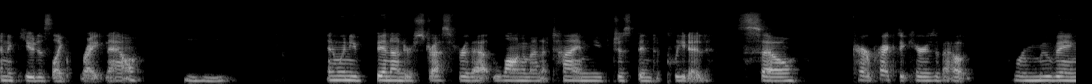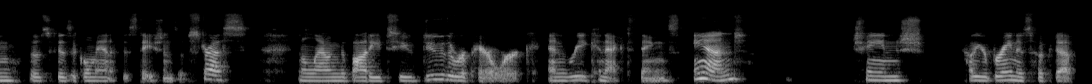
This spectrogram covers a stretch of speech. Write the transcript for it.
and acute is like right now. Mm-hmm. And when you've been under stress for that long amount of time, you've just been depleted. So, chiropractic care is about removing those physical manifestations of stress and allowing the body to do the repair work and reconnect things and change how your brain is hooked up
